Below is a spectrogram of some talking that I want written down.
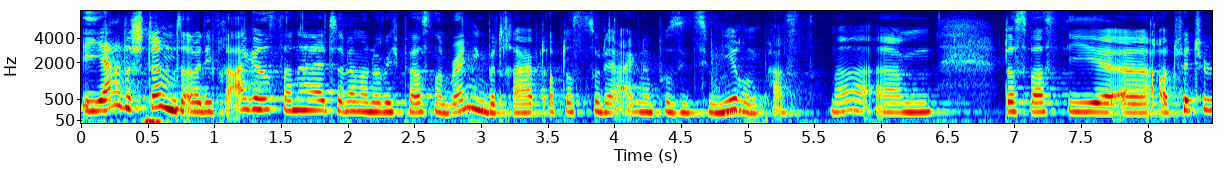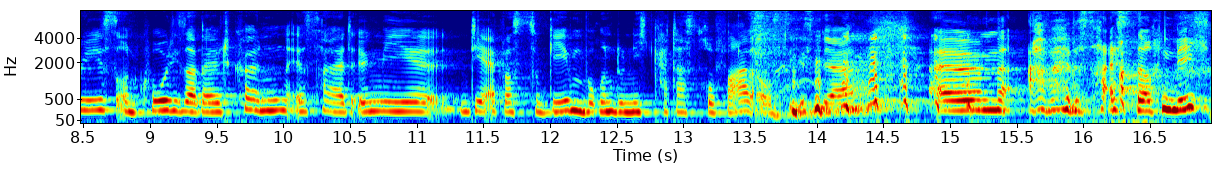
Ja, das stimmt. Aber die Frage ist dann halt, wenn man wirklich Personal Branding betreibt, ob das zu der eigenen Positionierung passt. Ne? Ähm, das, was die äh, Outfitteries und Co. dieser Welt können, ist halt irgendwie dir etwas zu geben, worin du nicht katastrophal aussiehst, ja. ähm, aber das heißt noch nicht.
